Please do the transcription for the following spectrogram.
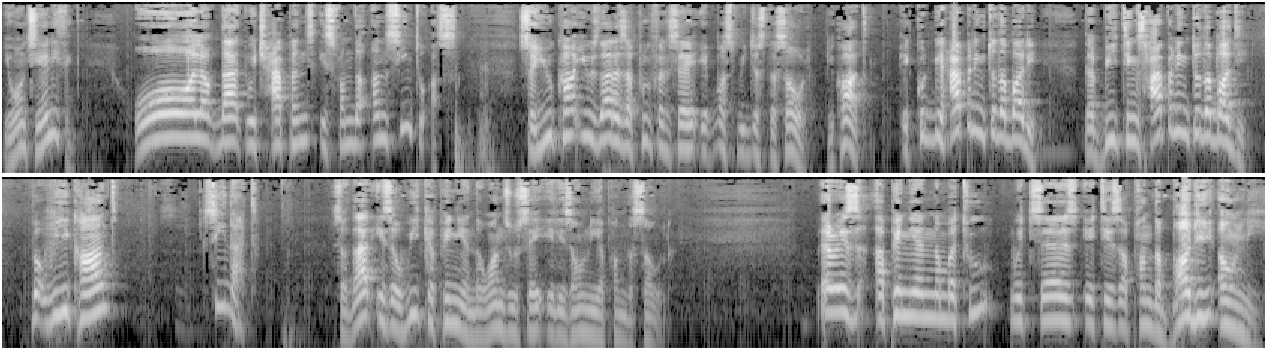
You won't see anything. All of that which happens is from the unseen to us. So you can't use that as a proof and say it must be just the soul. You can't. It could be happening to the body. The beatings happening to the body. But we can't see that. So that is a weak opinion, the ones who say it is only upon the soul. There is opinion number two, which says it is upon the body only.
